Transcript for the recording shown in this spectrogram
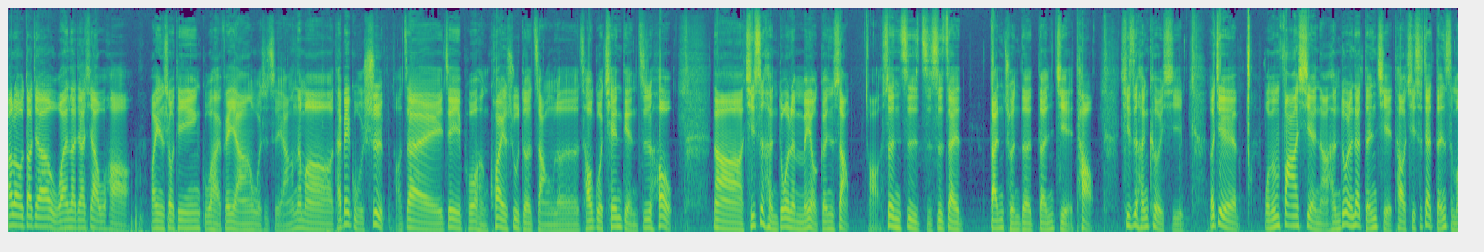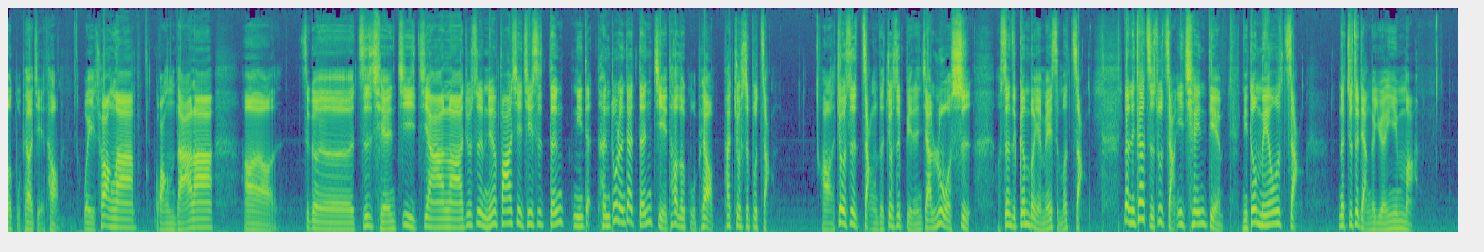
Hello，大家午安，大家下午好，欢迎收听《股海飞扬》，我是子阳。那么台北股市啊，在这一波很快速的涨了超过千点之后，那其实很多人没有跟上啊，甚至只是在单纯的等解套，其实很可惜。而且我们发现啊，很多人在等解套，其实在等什么股票解套？纬创啦、广达啦啊。这个之前技嘉啦，就是你会发现，其实等你的很多人在等解套的股票，它就是不涨，啊，就是涨的，就是比人家弱势，甚至根本也没什么涨。那人家指数涨一千点，你都没有涨，那就这两个原因嘛，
